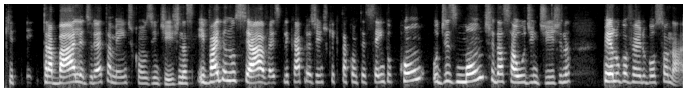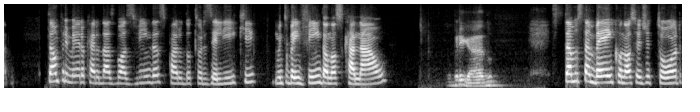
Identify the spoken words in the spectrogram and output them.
que trabalha diretamente com os indígenas e vai denunciar, vai explicar para a gente o que está acontecendo com o desmonte da saúde indígena pelo governo Bolsonaro. Então, primeiro, eu quero dar as boas-vindas para o Dr. Zelik. Muito bem-vindo ao nosso canal. Obrigado. Estamos também com o nosso editor,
